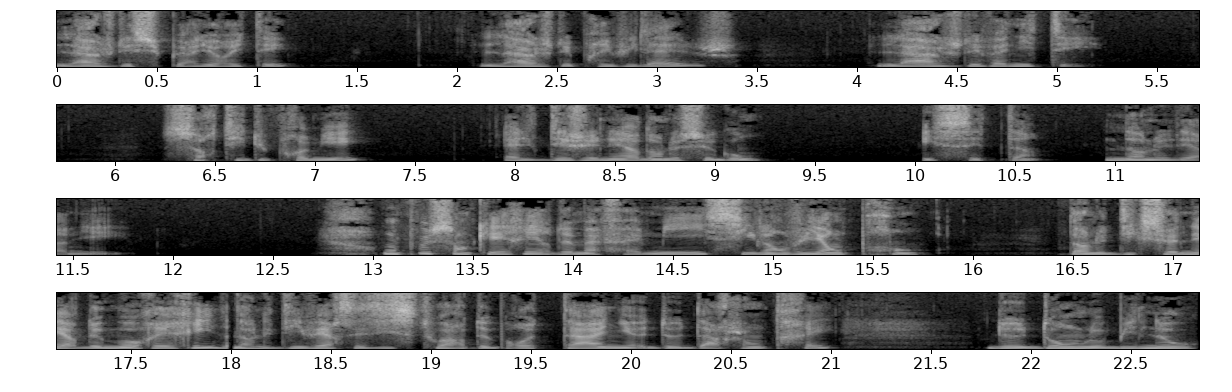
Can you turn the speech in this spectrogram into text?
L'âge des supériorités, l'âge des privilèges l'âge des vanités. Sortie du premier, elle dégénère dans le second et s'éteint dans le dernier. On peut s'enquérir de ma famille si l'envie en prend. Dans le dictionnaire de Moréry, dans les diverses histoires de Bretagne de d'Argentré, de Don Lobino,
